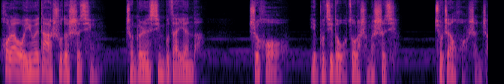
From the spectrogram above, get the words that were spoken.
后来我因为大叔的事情，整个人心不在焉的，之后也不记得我做了什么事情，就这样恍神着。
